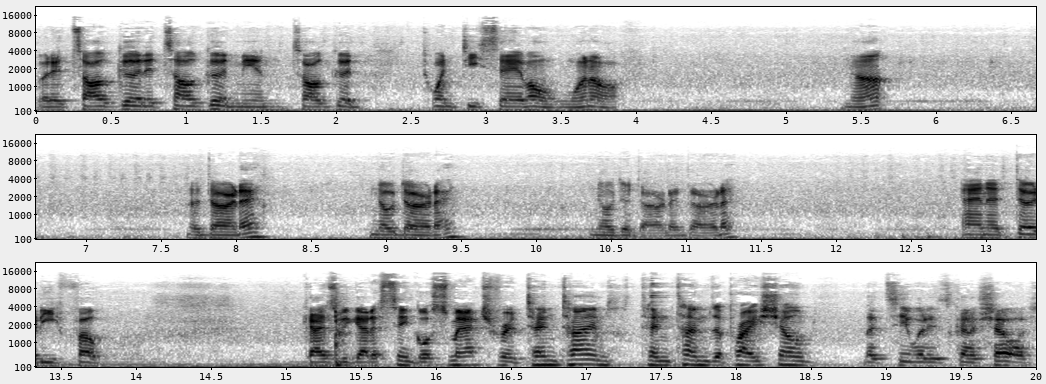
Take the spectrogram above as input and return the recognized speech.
But it's all good. It's all good, man. It's all good. 27. One off. No. The dirty. No dirty. No the dirty dirty. And a 34. Guys, we got a single smash for 10 times. 10 times the price shown. Let's see what it's going to show us.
